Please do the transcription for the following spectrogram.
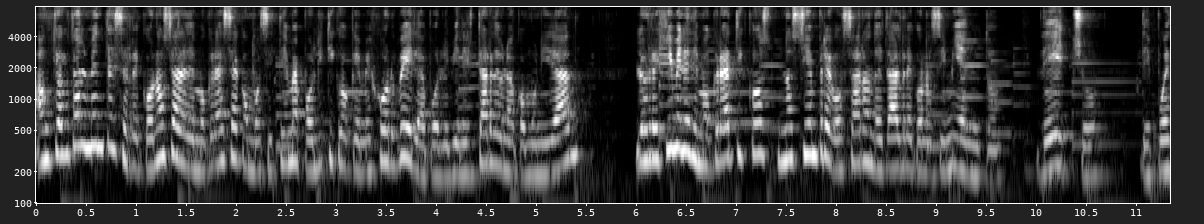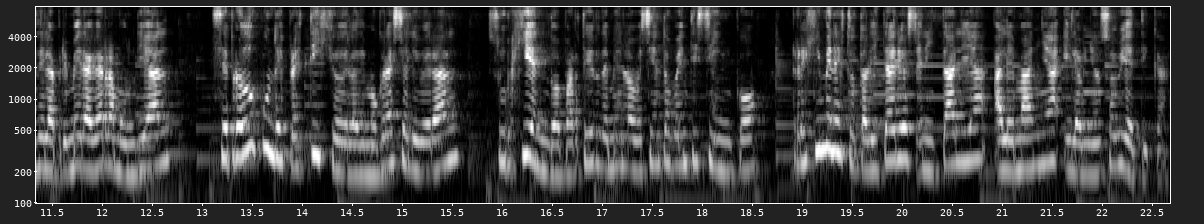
Aunque actualmente se reconoce a la democracia como sistema político que mejor vela por el bienestar de una comunidad, los regímenes democráticos no siempre gozaron de tal reconocimiento. De hecho, Después de la Primera Guerra Mundial, se produjo un desprestigio de la democracia liberal, surgiendo a partir de 1925 regímenes totalitarios en Italia, Alemania y la Unión Soviética.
